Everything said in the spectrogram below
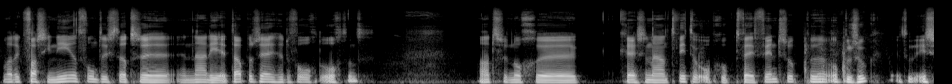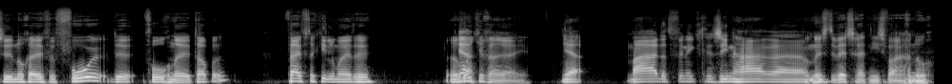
Wat ik fascinerend vond, is dat ze na die etappezege de volgende ochtend... had ze nog... eh, kreeg ze na een Twitter-oproep twee fans op, eh, op bezoek. En toen is ze nog even voor de volgende etappe... 50 kilometer een Ja. rondje gaan rijden. Ja, maar dat vind ik gezien haar, Dan ehm, is de wedstrijd niet zwaar genoeg.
